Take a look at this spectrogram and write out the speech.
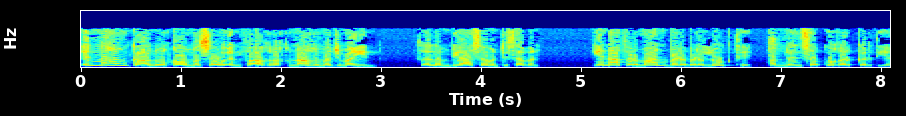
انہم کانو قوم سوء فاغرقناہم اجمعین۔ الانبیاء 77 یہ نافرمان بڑے بڑے لوگ تھے۔ ہم نے ان سب کو غرق کر دیا۔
